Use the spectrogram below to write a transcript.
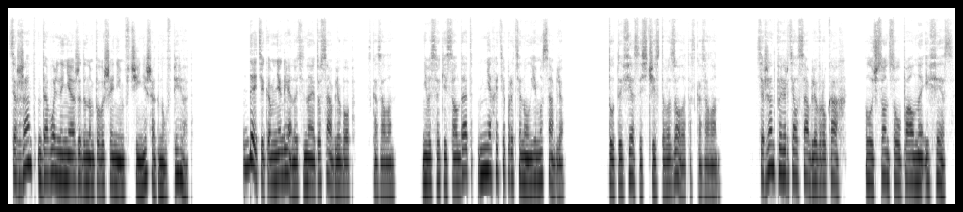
Сержант, довольный неожиданным повышением в чине, шагнул вперед. «Дайте-ка мне глянуть на эту саблю, Боб», — сказал он. Невысокий солдат нехотя протянул ему саблю. «Тут эфес из чистого золота», — сказал он. Сержант повертел саблю в руках. Луч солнца упал на эфес,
